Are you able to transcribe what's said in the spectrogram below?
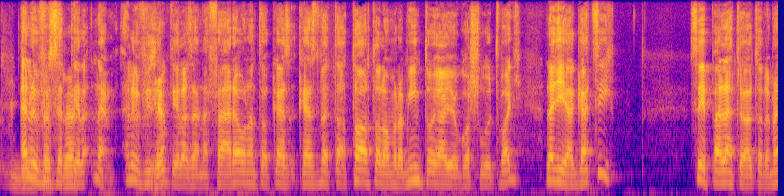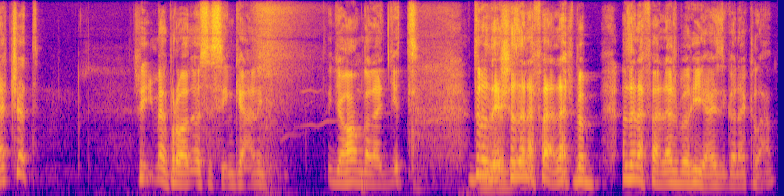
gépetre? Előfizettél, nem. Előfizettél az NFL-re, onnantól kez- kezdve te a tartalomra mint olyan jogosult vagy. Legyél geci, szépen letöltöd a meccset, és így megpróbálod összeszinkelni. Így a hanggal együtt. Tudod, és az NFL-esből, az NFL-esből hiányzik a reklám.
